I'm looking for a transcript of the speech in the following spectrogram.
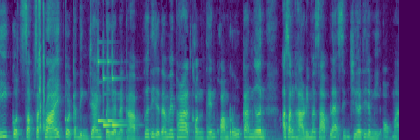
ค์กด Subscribe กดกระดิ่งแจ้งเตือนนะครับ เพื่อที่จะได้ไม่พลาดคอนเทนต์ความรู้การเงินอสังหาริมทรัพย์ และสินเชื่อที่จะมีออกมา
